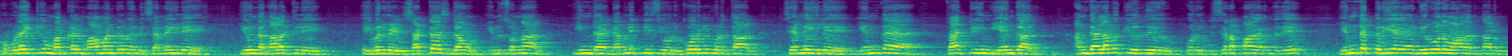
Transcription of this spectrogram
உழைக்கும் மக்கள் மாமன்றம் என்று சென்னையிலே இருந்த காலத்திலே இவர்கள் சட்டர்ஸ் டவுன் என்று சொன்னால் இந்த டபிள்யூபிசி ஒரு கோரிக்கை கொடுத்தால் சென்னையிலே எந்த ஃபேக்டரியும் இயங்காது. அந்த அளவுக்கு இது ஒரு சிறப்பாக இருந்தது. எந்த பெரிய நிறுவனமாக இருந்தாலும்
